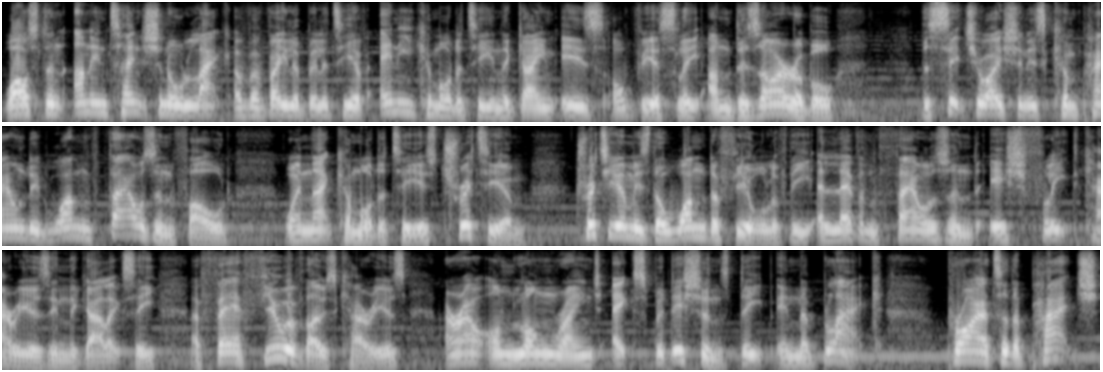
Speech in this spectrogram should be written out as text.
Whilst an unintentional lack of availability of any commodity in the game is obviously undesirable the situation is compounded 1000 fold when that commodity is tritium. Tritium is the wonder fuel of the 11,000 ish fleet carriers in the galaxy. A fair few of those carriers are out on long range expeditions deep in the black. Prior to the patch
